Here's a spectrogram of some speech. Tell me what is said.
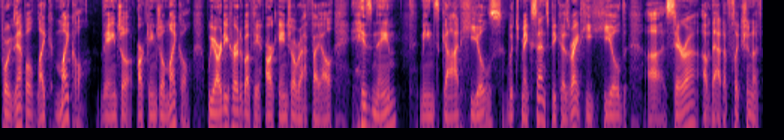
For example, like Michael, the angel, archangel Michael. We already heard about the archangel Raphael. His name means God heals, which makes sense because, right, he healed uh, Sarah of that affliction of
